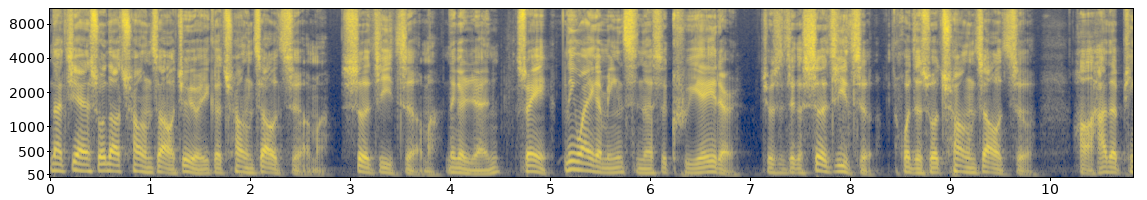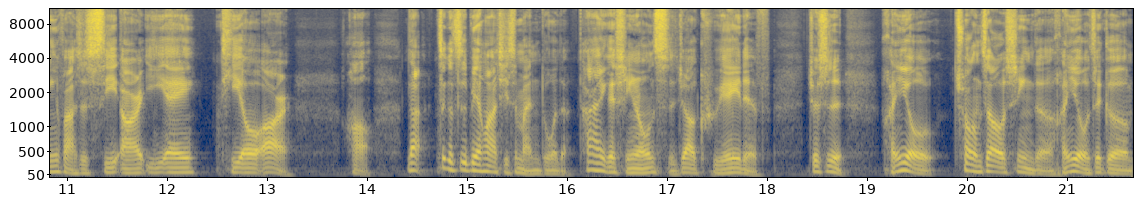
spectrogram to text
那既然说到创造，就有一个创造者嘛，设计者嘛，那个人。所以另外一个名词呢是 creator，就是这个设计者或者说创造者。好，它的拼法是 C R E A T O R。好，那这个字变化其实蛮多的。它还有一个形容词叫 creative，就是很有创造性的，很有这个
